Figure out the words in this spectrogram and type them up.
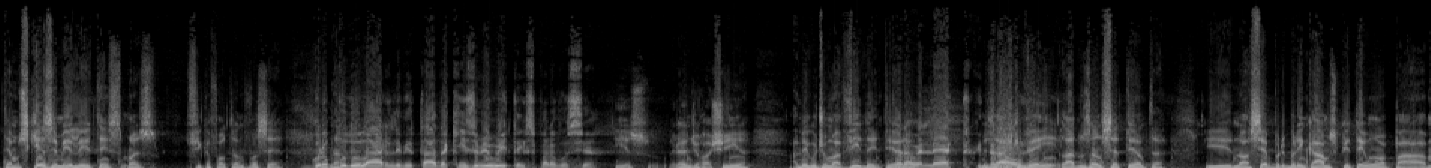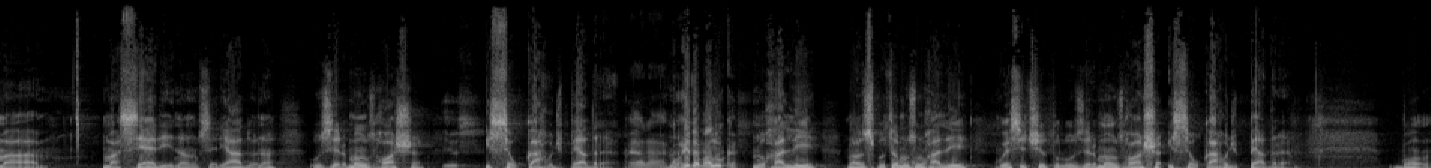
Temos 15 mil itens, mas fica faltando você. Grupo né? do Lar Limitada, 15 mil itens para você. Isso, grande Rochinha, amigo de uma vida inteira. Geral elétrico, Amizade que vem lá dos anos 70. E nós sempre brincamos, porque tem uma, uma, uma série, né, um seriado, né? Os Irmãos Rocha Isso. e seu carro de pedra. Na né? Corrida Maluca. No Rally, nós disputamos um Rally com esse título, Os Irmãos Rocha e seu carro de pedra. Bom,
